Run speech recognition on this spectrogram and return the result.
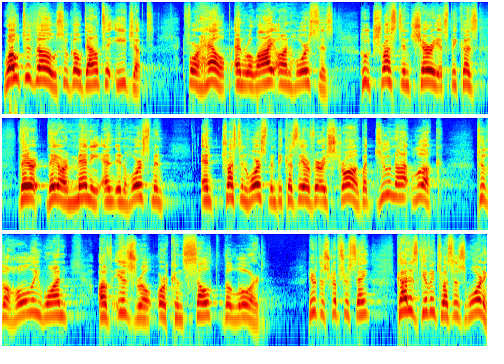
Woe to those who go down to Egypt for help and rely on horses who trust in chariots because they're, they are many, and in horsemen, and trust in horsemen because they are very strong. But do not look to the Holy One of Israel or consult the Lord. Hear what the scripture is saying? God is giving to us this warning.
